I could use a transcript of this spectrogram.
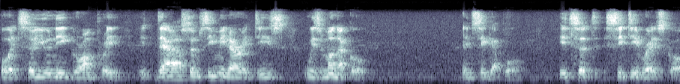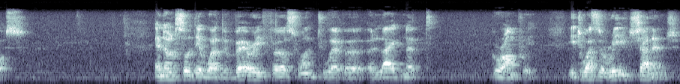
oh, it's a unique Grand Prix. It, there are some similarities with Monaco in Singapore. It's a city race course. And also they were the very first one to have a, a Lightnet Grand Prix. It was a real challenge,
